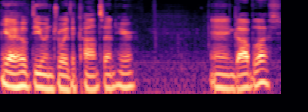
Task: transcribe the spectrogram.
yeah, I hope that you enjoy the content here. And God bless.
